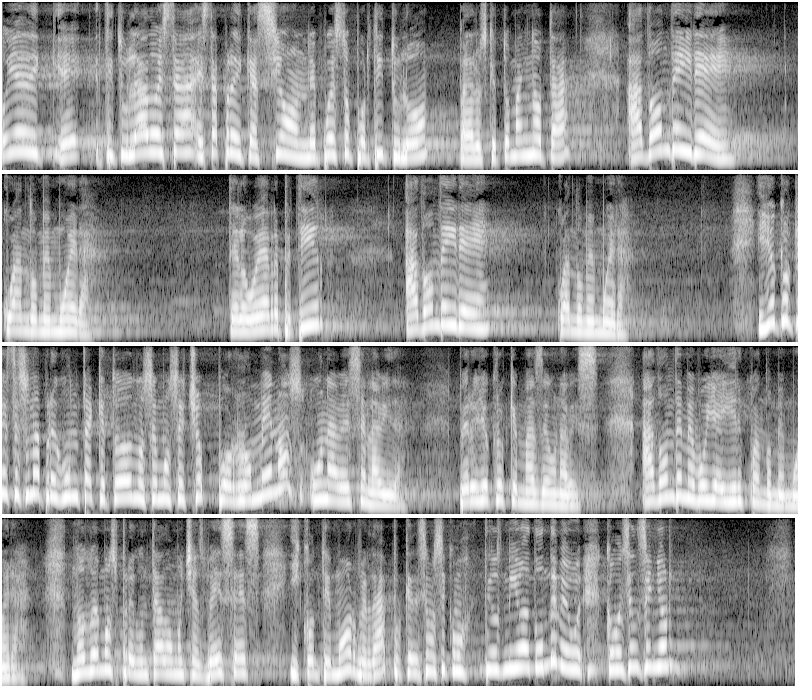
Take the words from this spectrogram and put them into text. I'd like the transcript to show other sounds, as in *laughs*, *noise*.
Hoy he titulado esta, esta predicación, le he puesto por título, para los que toman nota, ¿a dónde iré cuando me muera? Te lo voy a repetir, ¿a dónde iré cuando me muera? Y yo creo que esta es una pregunta que todos nos hemos hecho por lo menos una vez en la vida pero yo creo que más de una vez. ¿A dónde me voy a ir cuando me muera? Nos lo hemos preguntado muchas veces y con temor, ¿verdad? Porque decimos así como, Dios mío, ¿a dónde me voy? Como decía un Señor,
